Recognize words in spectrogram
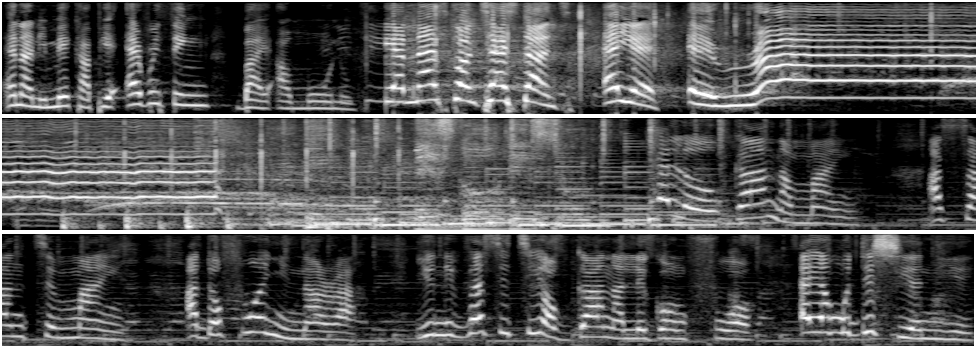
and any makeup here, everything by Amono. Your next contestant, Eye Era. hello ghana mine, asante man adɔfoɔ nyinara university of ghana legonfoɔ ɛyɛ mo de hyia nie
